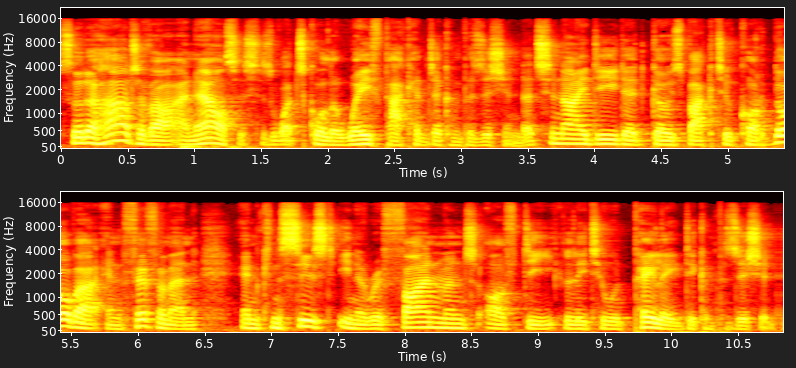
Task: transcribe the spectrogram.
So the heart of our analysis is what's called a wave packet decomposition. That's an idea that goes back to Cordoba and Fefferman and consists in a refinement of the Littlewood-Paley decomposition.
